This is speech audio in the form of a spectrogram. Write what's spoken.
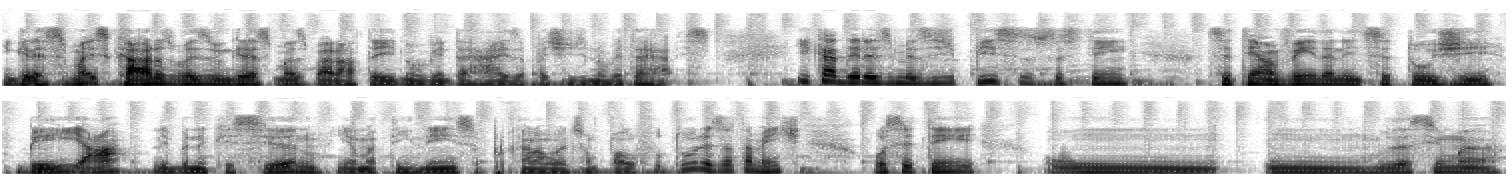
ingressos mais caros, mas o ingresso mais barato aí 90 reais a partir de 90 reais. E cadeiras e mesas de pistas, vocês têm, você tem a venda no setor G, B e A, lembrando que esse ano, e é uma tendência para o Carnaval de São Paulo futuro, exatamente, você tem um, um assim, uma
